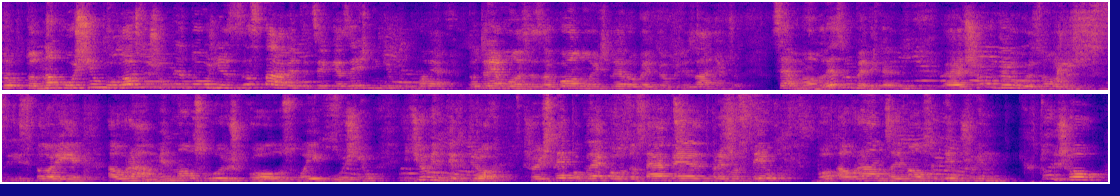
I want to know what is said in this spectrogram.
Тобто на учнів покласти, що вони повинні заставити цих язичників, щоб вони дотримувалися закону і йшли робити обрізання. Це могли зробити. Е, Що робив знову ж з історії Авраам? Він мав свою школу, своїх учнів. І чого він тих трьох, що йшли, покликав до себе, пригостив? Бо Авраам займався тим, що він хто йшов,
